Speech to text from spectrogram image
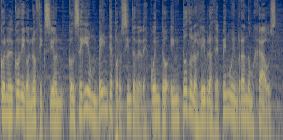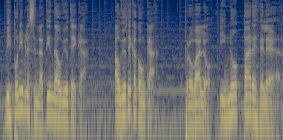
con el código no ficción conseguí un 20% de descuento en todos los libros de Penguin Random House disponibles en la tienda Audioteca. Audioteca con K. Probalo y no pares de leer.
